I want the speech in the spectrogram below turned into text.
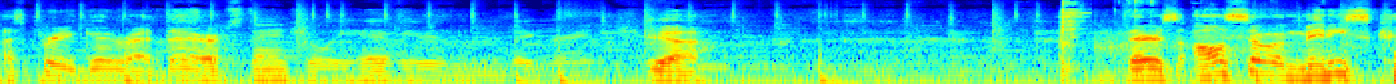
That's pretty good right there. Substantially heavier than the big range. Yeah. There's also a mini sc-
